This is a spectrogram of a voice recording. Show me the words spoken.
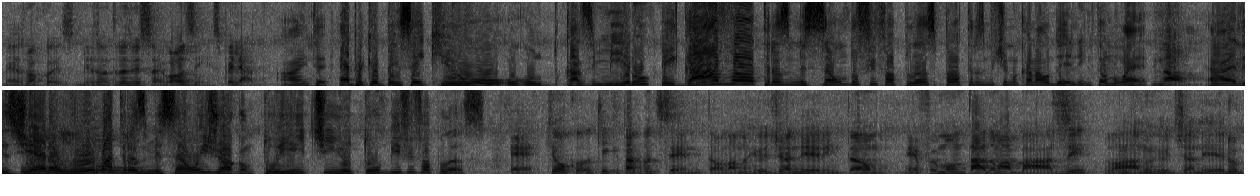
mesma coisa, mesma transmissão, igualzinho, espelhado. Ah, entendi. É, porque eu pensei que o, o, Casimiro pegava a transmissão do FIFA Plus pra transmitir no canal dele. Então não é. Não. Ah, eles geram O- uma transmissão e jogam Twitch, YouTube e FIFA Plus. É, que, o o que que tá acontecendo? Então, lá no Rio de Janeiro, então, é, foi montada uma base lá Uhum. no Rio de Janeiro,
